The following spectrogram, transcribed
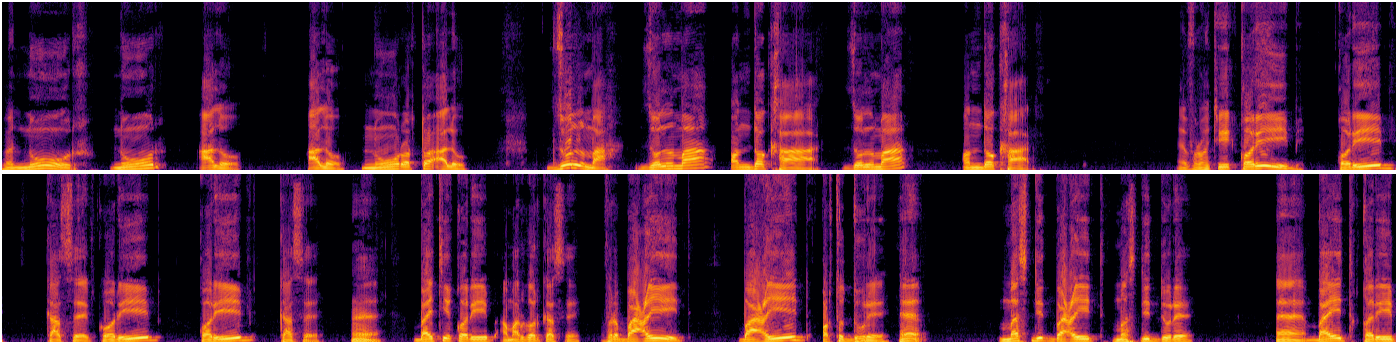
নূর নূর আলো আলো, নূর অর্থ আলো। জুলমা জুলমা অন্ধকার জুলমা অন্ধকার। এরপর হচ্ছে কি, করিব করিব কাছে, করিব করিব কাছে হ্যাঁ বাইতি করিব আমার ঘর কাছে। এরপরে বাঈদ বাঈদ অর্থ দূরে হ্যাঁ মসজিদ বাঈদ, মসজিদ দূরে হ্যাঁ বাইত করিব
